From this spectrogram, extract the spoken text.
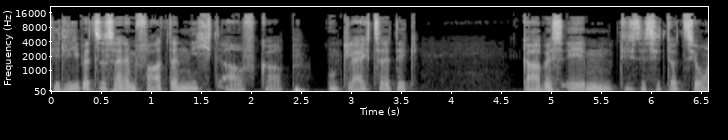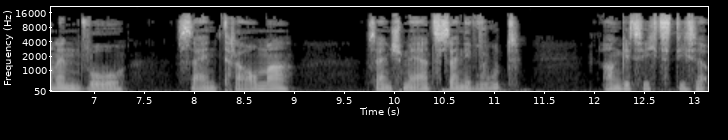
die Liebe zu seinem Vater nicht aufgab. Und gleichzeitig gab es eben diese Situationen, wo sein Trauma, sein Schmerz, seine Wut angesichts dieser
